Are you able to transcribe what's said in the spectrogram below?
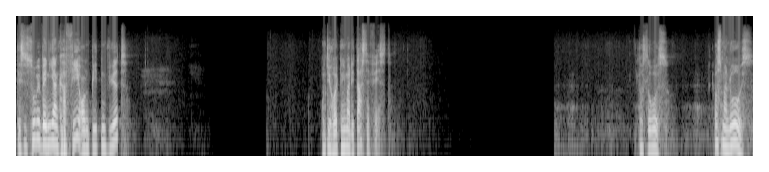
Das ist so, wie wenn ich einen Kaffee anbieten würde Und die halten immer die Tasse fest. Lass los. Lass mal los.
